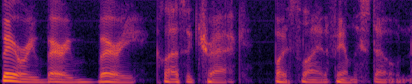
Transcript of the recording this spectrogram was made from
very, very, very classic track by Sly and the Family Stone.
